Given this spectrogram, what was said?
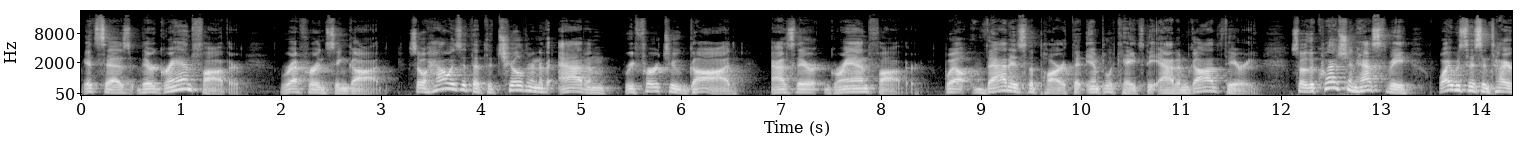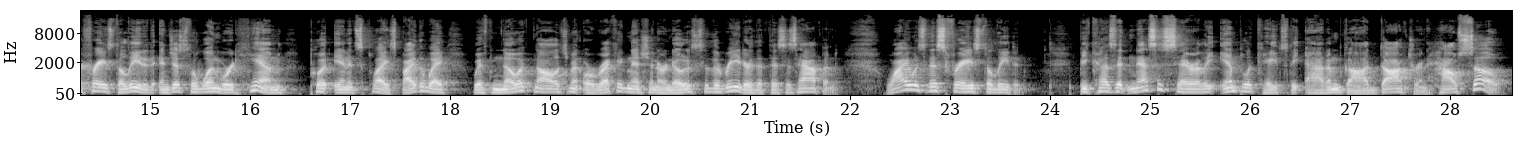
it says their grandfather referencing God. So, how is it that the children of Adam refer to God as their grandfather? Well, that is the part that implicates the Adam God theory. So the question has to be why was this entire phrase deleted and just the one word him put in its place? By the way, with no acknowledgement or recognition or notice to the reader that this has happened. Why was this phrase deleted? Because it necessarily implicates the Adam God doctrine. How so?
